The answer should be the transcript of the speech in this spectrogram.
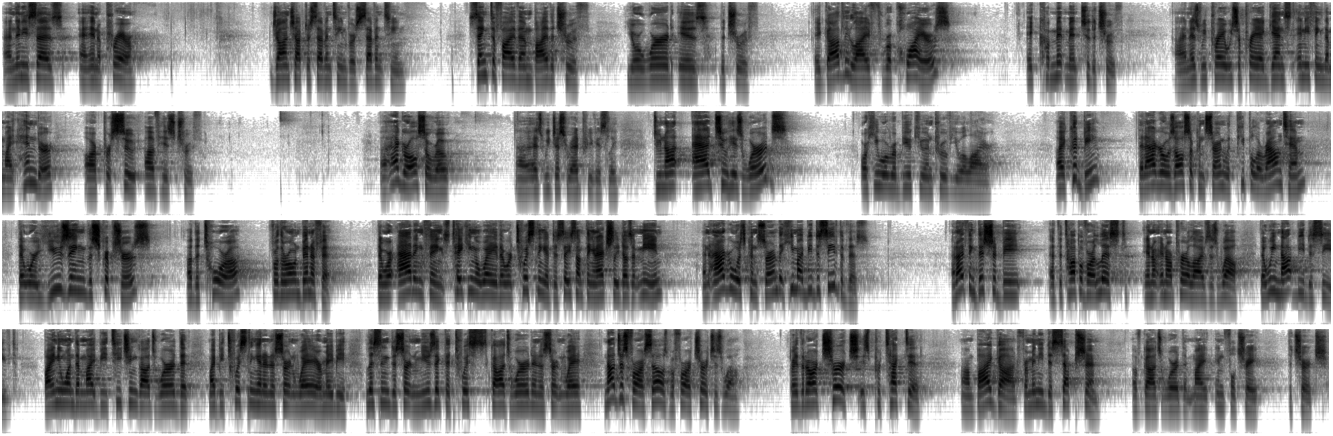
And then he says in a prayer, John chapter 17, verse 17, Sanctify them by the truth. Your word is the truth. A godly life requires a commitment to the truth. Uh, and as we pray, we should pray against anything that might hinder our pursuit of His truth. Uh, Agur also wrote, uh, as we just read previously, do not add to His words, or He will rebuke you and prove you a liar. Uh, it could be that Agur was also concerned with people around him that were using the scriptures, of the Torah, for their own benefit. That were adding things, taking away, that were twisting it to say something it actually doesn't mean. And Agur was concerned that he might be deceived of this. And I think this should be at the top of our list in our, in our prayer lives as well that we not be deceived by anyone that might be teaching God's word, that might be twisting it in a certain way, or maybe listening to certain music that twists God's word in a certain way, not just for ourselves, but for our church as well. Pray that our church is protected um, by God from any deception of God's word that might infiltrate the church.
